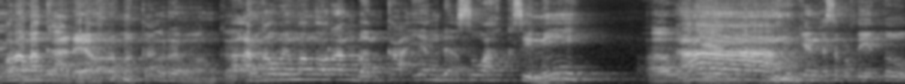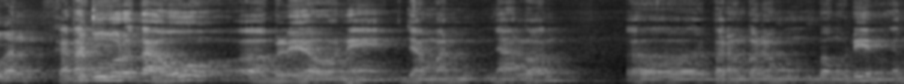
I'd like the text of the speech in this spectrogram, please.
Orang Bangka deh, orang Bangka. Orang Bangka. Atau memang orang Bangka yang tidak suah ke sini. Oh, mungkin. ah, mungkin seperti itu kan. Karena Jadi- aku baru tahu eh, beliau nih zaman nyalon eh, bareng-bareng Bang Udin kan.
